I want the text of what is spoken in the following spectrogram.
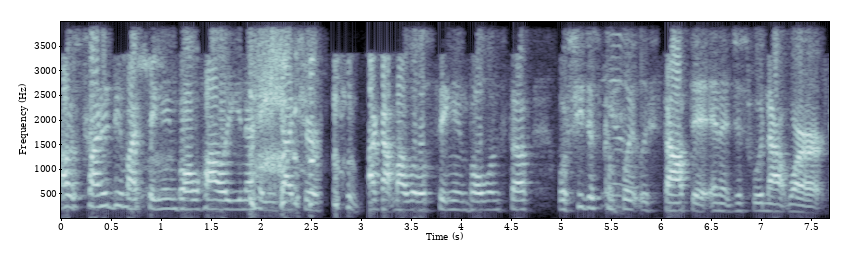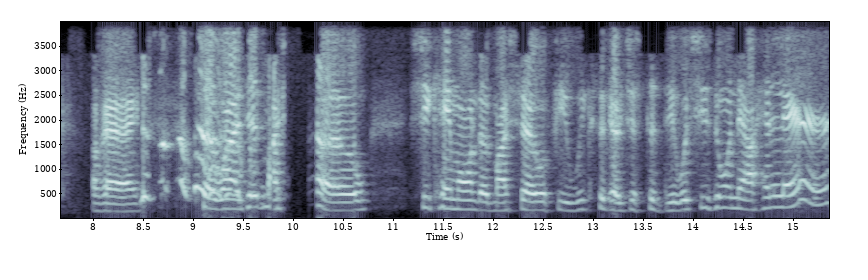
I was trying to do my singing bowl, Holly. You know how you got your, I got my little singing bowl and stuff. Well, she just Yeah. completely stopped it, and it just would not work. Okay, so when I did my show, she came on to my show a few weeks ago just to do what she's doing now. Hello,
